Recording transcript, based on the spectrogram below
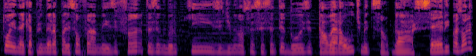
contou aí, né, que a primeira aparição foi a Amazing Fantasy, número 15, de 1962 e tal. Era a última edição da série. Mas olha,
